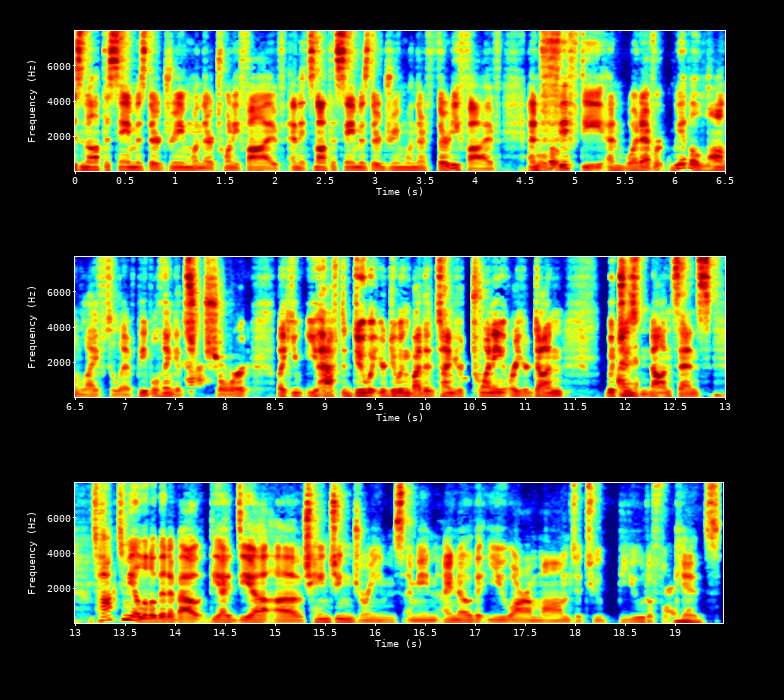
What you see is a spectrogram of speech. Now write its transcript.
is not the same as their dream when they're 25 and it's not the same as their dream when they're 35 and 50 and whatever. We have a long life to live. People think it's short. Like you, you have to do what you're doing by the time you're 20 or you're done which is nonsense. Talk to me a little bit about the idea of changing dreams. I mean i know that you are a mom to two beautiful kids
